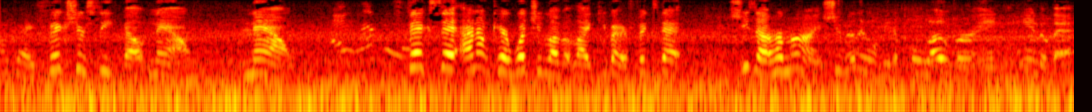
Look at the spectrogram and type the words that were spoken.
Okay, fix your seatbelt now. Now. Fix it. I don't care what you love it like. You better fix that she's out her mind. She really want me to pull over and handle that.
